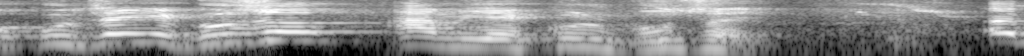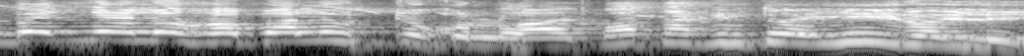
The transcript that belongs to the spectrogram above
অকুল যাইয়ে গুজো আমি একুল গুজাই ওই বেন নিহালে হপালে উঠতে করল। কথা কিন্তু এই রইলি।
